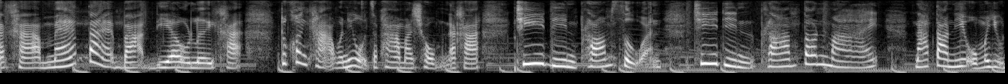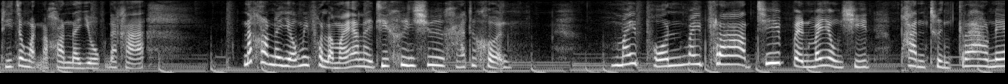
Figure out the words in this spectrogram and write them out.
ราคาแม้แต่บาทเดียวเลยค่ะ ทุกคนค่ะวันนี้โอจะพามาชมนะคะ ที่ดินพร้อมสวน ที่ดินพร้อมต้นไม้ณตอนนี้โอมาอยู่ที่จังหวัดนครนายกนะคะ นครนายกมีผลไม้อะไรที่ขึ้นชื่อคะทุกคน ไม่พ้นไม่พลาดที่เป็นมะยงชิดพันถึงกล้าวแน่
